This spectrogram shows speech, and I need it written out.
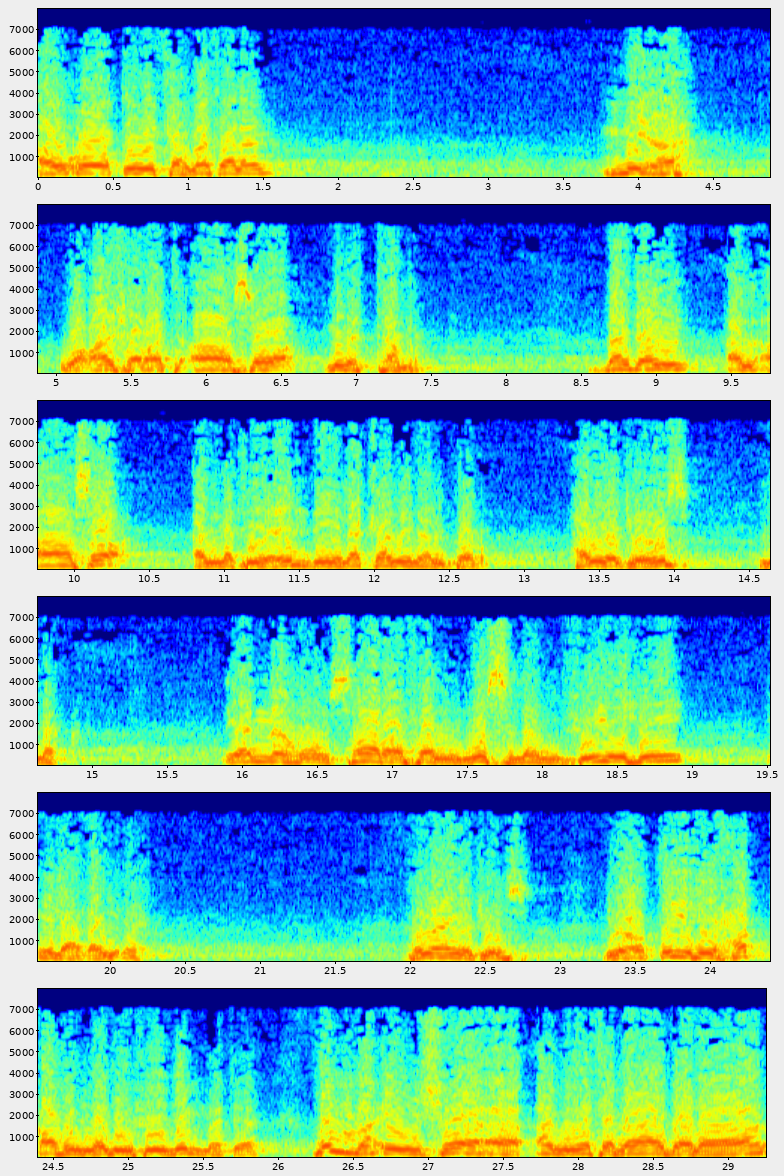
أو أعطيك مثلا مئة وعشرة آصع من التمر. بدل الآصع التي عندي لك من البر هل يجوز؟ لا لأنه صرف المسلم فيه إلى غيره. فما يجوز؟ يعطيه حقه الذي في ذمته ثم إن شاء أن يتبادلا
